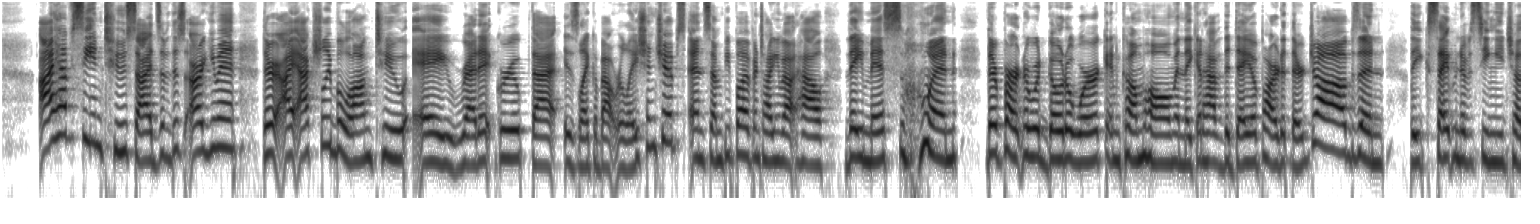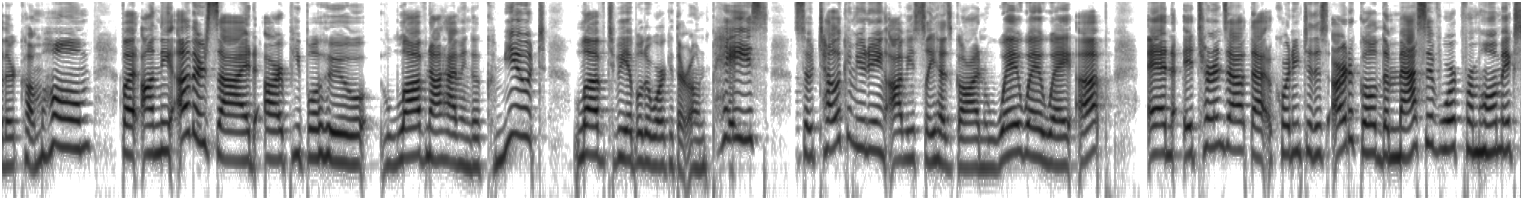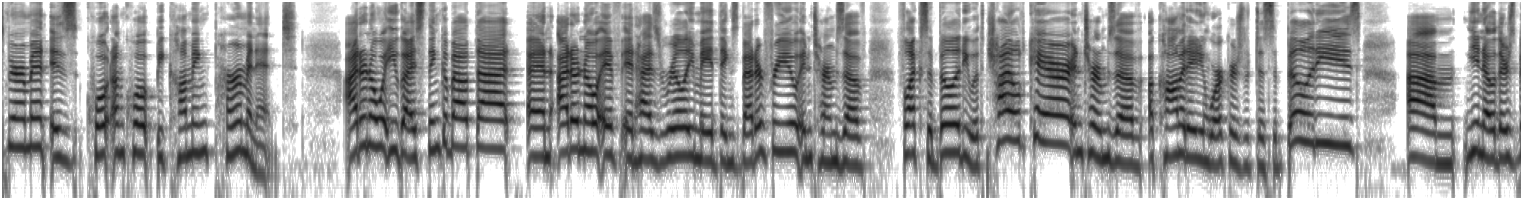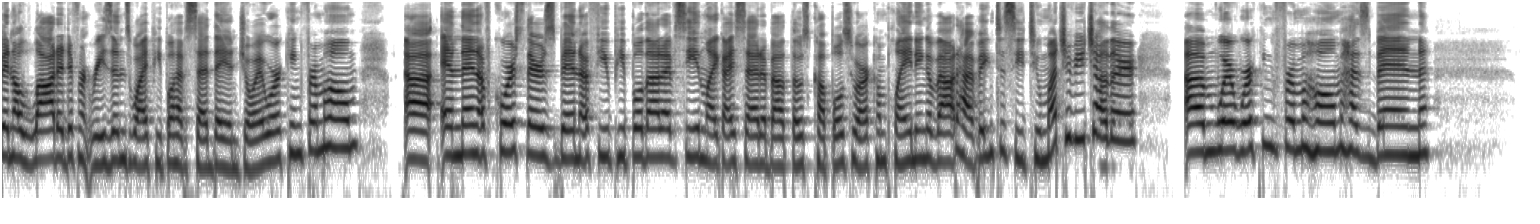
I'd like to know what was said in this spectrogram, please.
I have seen two sides of this argument. There I actually belong to a Reddit group that is like about relationships and some people have been talking about how they miss when their partner would go to work and come home and they could have the day apart at their jobs and the excitement of seeing each other come home. But on the other side are people who love not having a commute, love to be able to work at their own pace. So telecommuting obviously has gone way way way up and it turns out that, according to this article, the massive work from home experiment is quote unquote becoming permanent. I don't know what you guys think about that. And I don't know if it has really made things better for you in terms of flexibility with childcare, in terms of accommodating workers with disabilities. Um, you know, there's been a lot of different reasons why people have said they enjoy working from home. Uh, and then, of course, there's been a few people that I've seen, like I said, about those couples who are complaining about having to see too much of each other, um, where working from home has been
